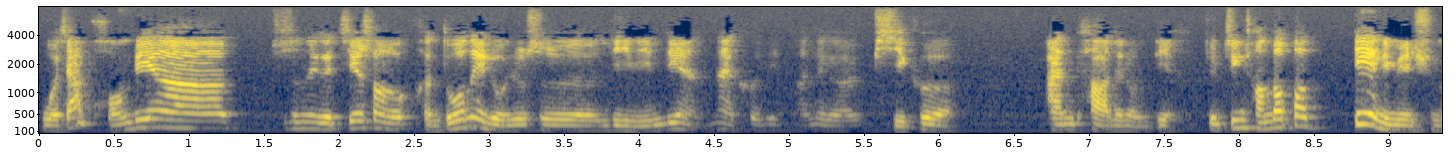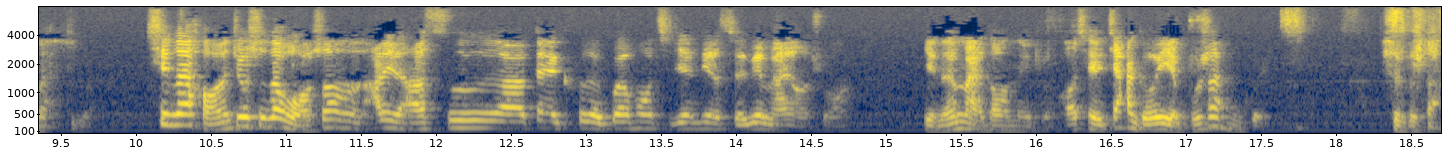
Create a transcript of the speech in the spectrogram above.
我家旁边啊，就是那个街上有很多那种就是李宁店、耐克店啊，那个匹克、安踏那种店，就经常到到店里面去买，对吧？现在好像就是在网上阿迪达斯啊、耐克的官方旗舰店随便买两双。也能买到那种，而且价格也不是很贵，是不是啊？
